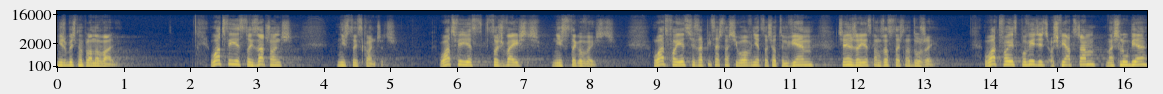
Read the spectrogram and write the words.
niż byśmy planowali. Łatwiej jest coś zacząć, niż coś skończyć. Łatwiej jest w coś wejść, niż z tego wyjść. Łatwo jest się zapisać na siłownię, coś o tym wiem, ciężej jest tam zostać na dłużej. Łatwo jest powiedzieć oświadczam na ślubie,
